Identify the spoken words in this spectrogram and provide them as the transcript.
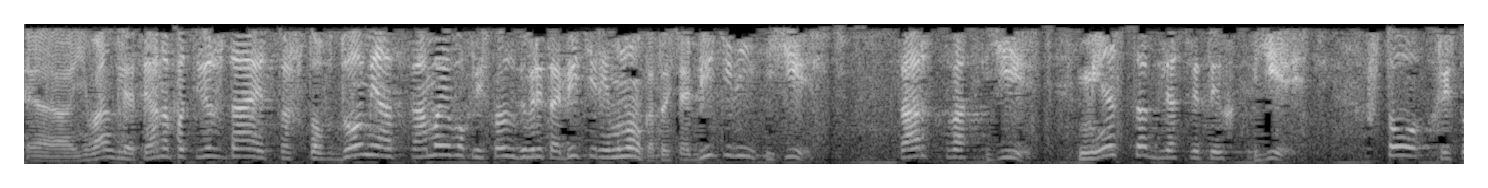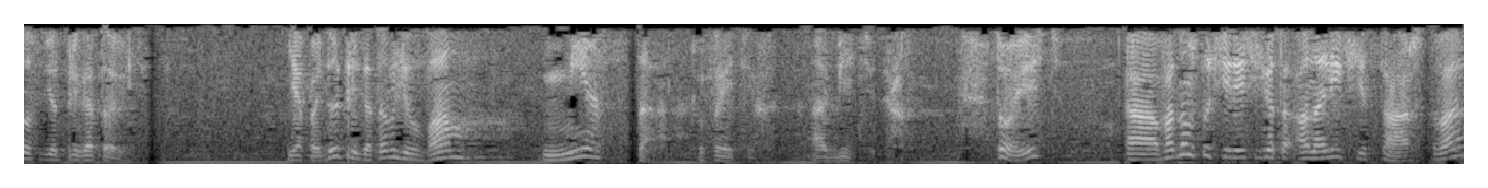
э, Евангелия от Иоанна подтверждается, что в доме Отца Моего Христос говорит, обителей много. То есть обителей есть, царство есть, место для святых есть. Что Христос идет приготовить? Я пойду и приготовлю вам место в этих обителях. То есть, в одном случае речь идет о наличии царства,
